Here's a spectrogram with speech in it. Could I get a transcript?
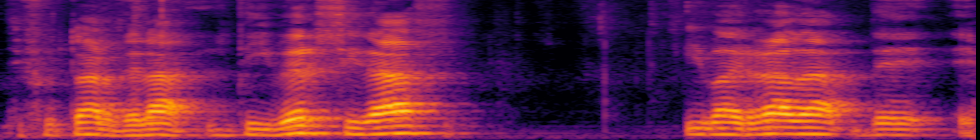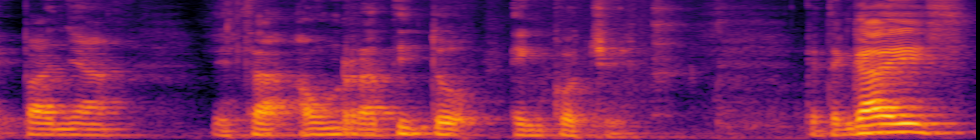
disfrutar de la diversidad y bairrada de España está a un ratito en coche. Que tengáis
